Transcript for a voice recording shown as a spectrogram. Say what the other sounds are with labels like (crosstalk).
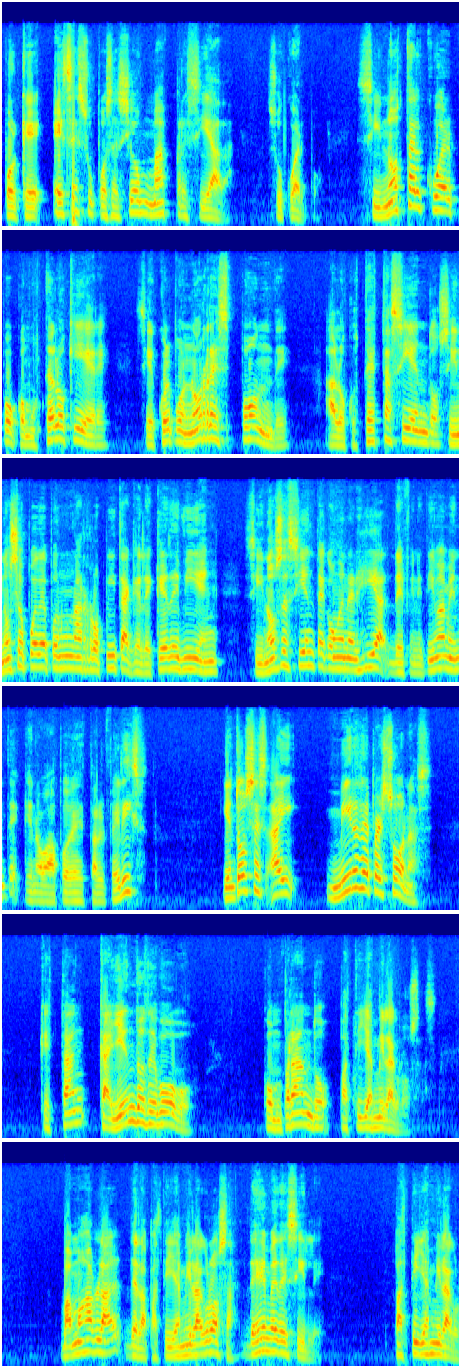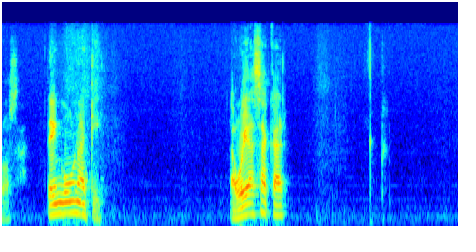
porque esa es su posesión más preciada, su cuerpo. Si no está el cuerpo como usted lo quiere, si el cuerpo no responde a lo que usted está haciendo, si no se puede poner una ropita que le quede bien, si no se siente con energía, definitivamente que no va a poder estar feliz. Y entonces hay miles de personas que están cayendo de bobo comprando pastillas milagrosas. Vamos a hablar de las pastillas milagrosas. Déjeme decirle, pastillas milagrosas. Tengo una aquí. La voy a sacar.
